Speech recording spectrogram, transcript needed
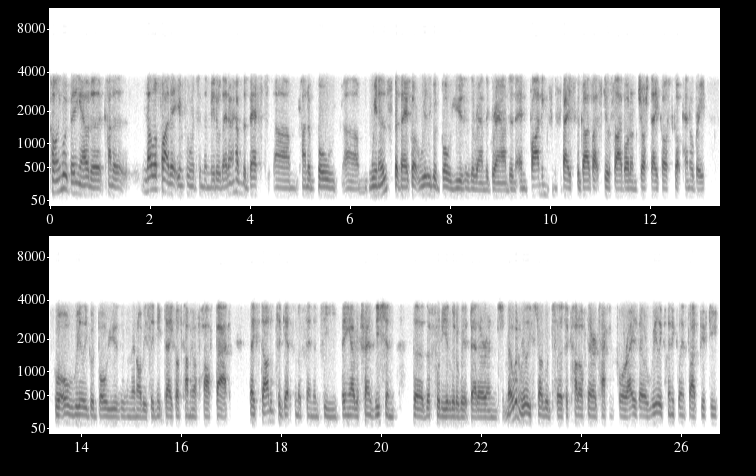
Collingwood being able to kind of nullify their influence in the middle. They don't have the best um, kind of ball um, winners, but they've got really good ball users around the ground and, and finding some space for guys like Steele Sidebottom, Josh Daicos, Scott Pendlebury, who are all really good ball users, and then obviously Nick Daicos coming off half back. They started to get some ascendancy, being able to transition the, the footy a little bit better. And Melbourne really struggled to, to cut off their attacking forays. They were really clinical inside 50.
